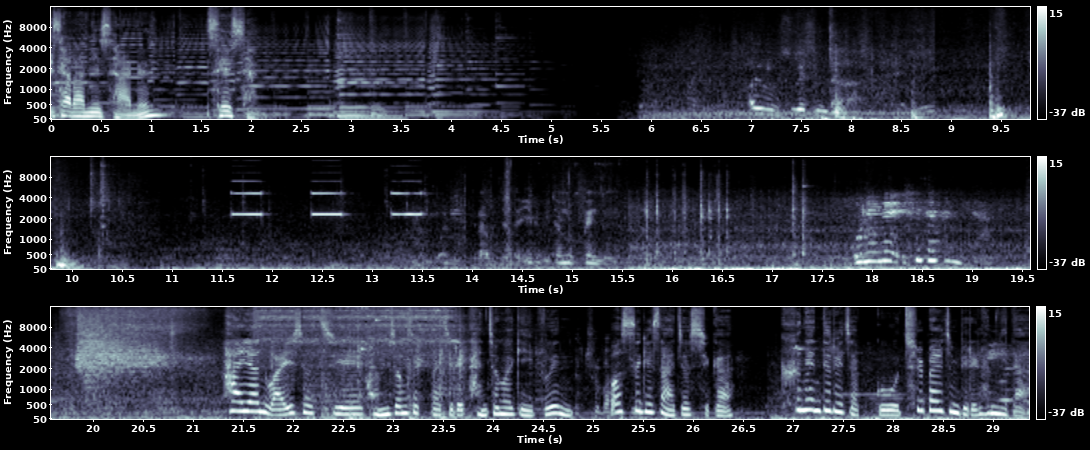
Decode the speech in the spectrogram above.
사람이 사는 세상. 아유 수고했습니다. 내 이름이 등록된 거. 운행을 시작합니다. 하얀 와이셔츠에 검정색 바지를 단정하게 입은 버스 기사 아저씨가 큰 핸들을 잡고 출발 준비를 합니다.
